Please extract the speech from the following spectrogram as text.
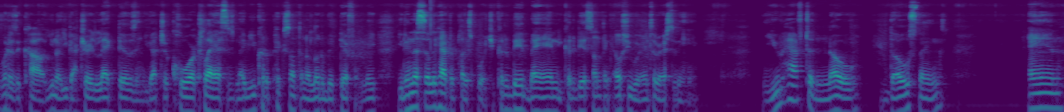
what is it called? You know you got your electives and you got your core classes. Maybe you could have picked something a little bit different. You didn't necessarily have to play sports. You could have did band. You could have did something else you were interested in. You have to know those things and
